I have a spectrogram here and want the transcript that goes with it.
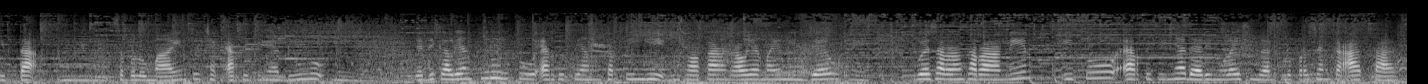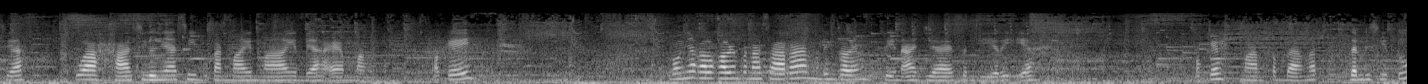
kita hmm, sebelum main tuh cek RTP-nya dulu nih jadi kalian pilih tuh RTP yang tertinggi. Misalkan kalian main jauh nih. Gue saran-saranin itu RTP-nya dari mulai 90% ke atas ya. Wah hasilnya sih bukan main-main ya emang. Oke? Okay? pokoknya kalau kalian penasaran mending kalian buktiin aja sendiri ya. Oke okay, mantep banget. Dan di situ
